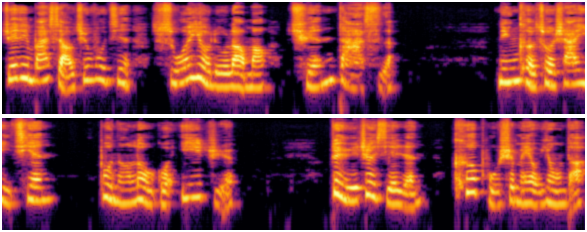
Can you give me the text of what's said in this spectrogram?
决定把小区附近所有流浪猫全打死，宁可错杀一千，不能漏过一只。对于这些人，科普是没有用的，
